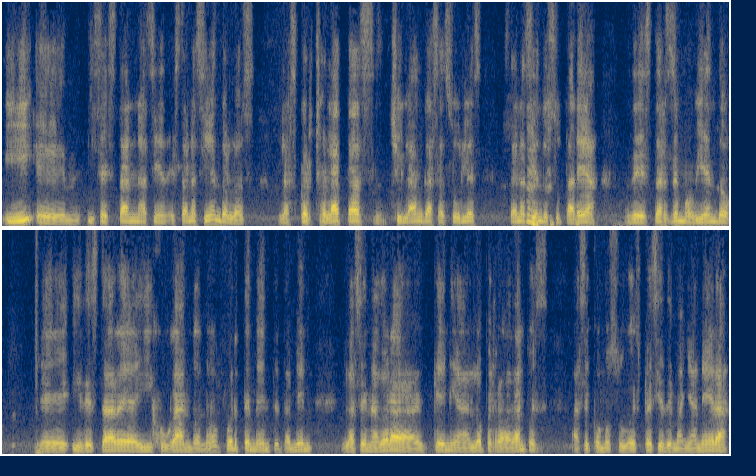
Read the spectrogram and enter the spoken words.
y, em, y se están, haciendo, están haciendo los, las corcholatas chilangas azules, están haciendo su tarea de estarse moviendo eh, y de estar ahí jugando, ¿no? Fuertemente. También la senadora Kenia López Rabadán, pues hace como su especie de mañanera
